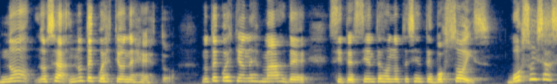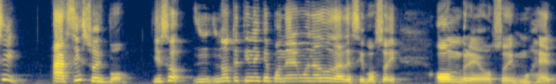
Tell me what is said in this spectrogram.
no, o sea, no te cuestiones esto. No te cuestiones más de si te sientes o no te sientes. Vos sois. Vos sois así. Así sois vos. Y eso no te tiene que poner en una duda de si vos sois hombre o sois mujer.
